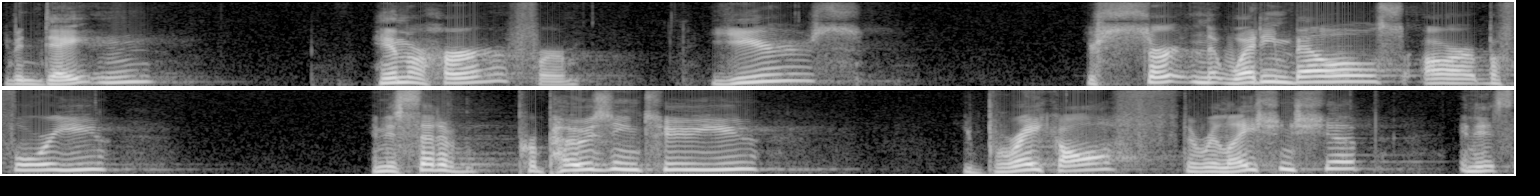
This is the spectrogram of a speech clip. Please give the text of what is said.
You've been dating him or her for years. You're certain that wedding bells are before you. And instead of proposing to you, you break off the relationship, and it's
